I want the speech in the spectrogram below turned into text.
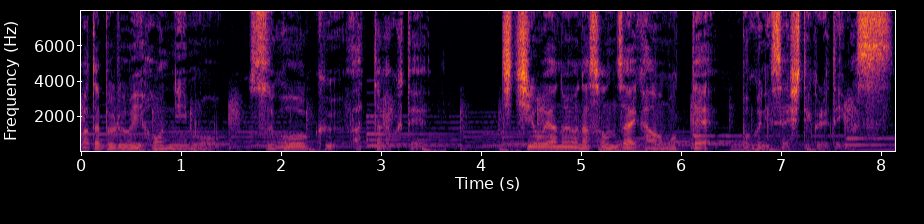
またブルーイ本人もすごくあったかくて父親のような存在感を持って僕に接してくれています。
